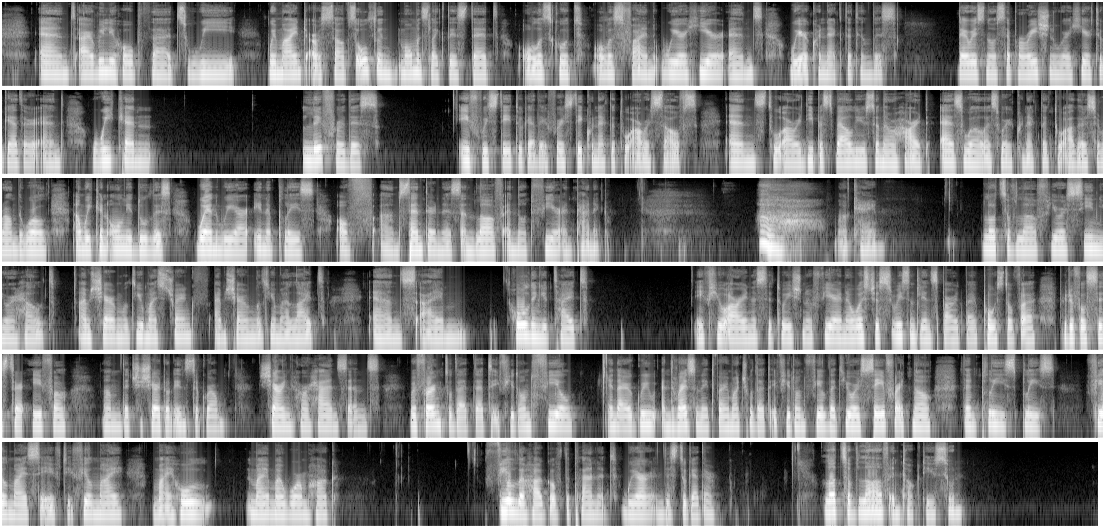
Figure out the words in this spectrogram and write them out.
And I really hope that we remind ourselves also in moments like this that all is good, all is fine, we're here and we are connected in this. There is no separation, we're here together and we can live through this if we stay together, if we stay connected to ourselves and to our deepest values in our heart, as well as we're connected to others around the world. And we can only do this when we are in a place of um, centeredness and love and not fear and panic. okay. Lots of love. You are seen, you are held. I'm sharing with you my strength. I'm sharing with you my light. And I'm holding you tight if you are in a situation of fear. And I was just recently inspired by a post of a beautiful sister, Eva, um, that she shared on Instagram, sharing her hands and referring to that, that if you don't feel and I agree and resonate very much with that. If you don't feel that you are safe right now, then please, please feel my safety, feel my my whole my my warm hug. Feel the hug of the planet. We are in this together. Lots of love and talk to you soon.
